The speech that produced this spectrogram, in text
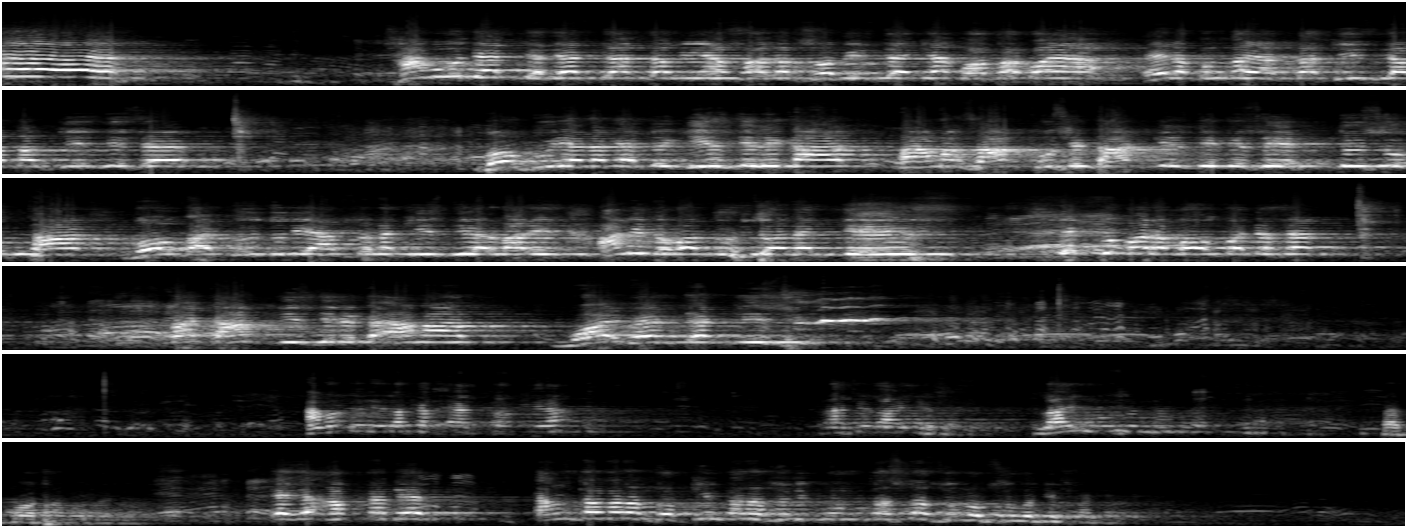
সামু দেখতে দেখতে একটা মেয়ে সালের ছবি দেখে কথা পায়া এরকম করে একটা কিস দিতাম কিস দিছে। তুই কিস দিলি আমার খুশি কিস দিতেছি, তুই থাক। বউ তুই যদি একজনে কিস পারিস আমি তোমার দুজনে কিস। একটু পরে বউ কইতেছে, কয়, কার কিস কয়, আমার বয়ফ্রেন্ডের কিস। আমাদের এলাকার একটা মেয়ে রাতে লাইন লাইন এই যে আপনাদের কান্দামারা দক্ষিণ পাড়া যদি পঞ্চাশটা যুবক যুবতী থাকে,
